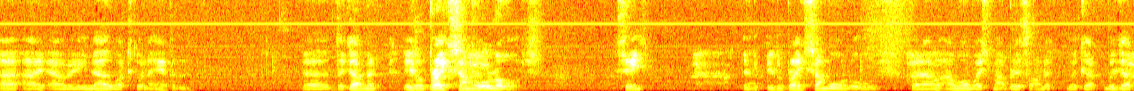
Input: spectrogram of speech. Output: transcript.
Uh, I, I already know what's going to happen. Uh, the government it'll break some more laws. See, it'll, it'll break some more laws. But I, I won't waste my breath on it. We got we got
